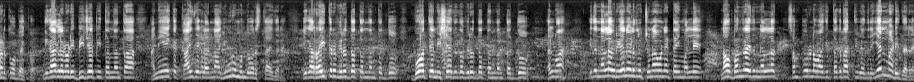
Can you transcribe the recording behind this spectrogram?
ನಡ್ಕೋಬೇಕು. ಈಗಾಗಲೇ ನೋಡಿ ಬಿ ಜೆ ಪಿ ತಂದಂಥ ಅನೇಕ ಕಾಯ್ದೆಗಳನ್ನು ಇವರು ಮುಂದುವರಿಸ್ತಾ ಇದ್ದಾರೆ. ಈಗ ರೈತರ ವಿರುದ್ಧ ತಂದಂಥದ್ದು ಗೋಹತ್ಯೆ ನಿಷೇಧದ ವಿರುದ್ಧ ತಂದಂಥದ್ದು ಅಲ್ವಾ? ಇದನ್ನೆಲ್ಲ ಇವ್ರು ಏನು ಹೇಳಿದ್ರು? ಚುನಾವಣೆ ಟೈಮಲ್ಲಿ ನಾವು ಬಂದರೆ ಇದನ್ನೆಲ್ಲ ಸಂಪೂರ್ಣವಾಗಿ ತೆಗೆದಾಕ್ತೀವಿ ಅಂದರೆ ಏನು ಮಾಡಿದ್ದಾರೆ?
